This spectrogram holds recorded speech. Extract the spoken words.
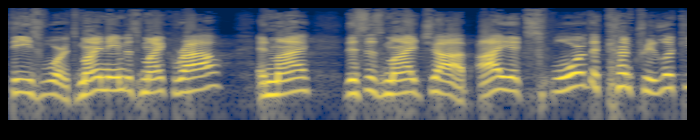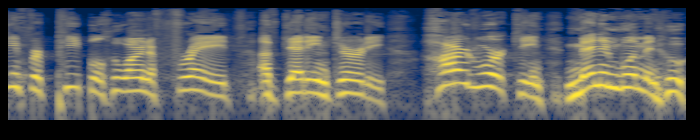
these words My name is Mike Rowe, and my, this is my job. I explore the country looking for people who aren't afraid of getting dirty, hardworking men and women who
